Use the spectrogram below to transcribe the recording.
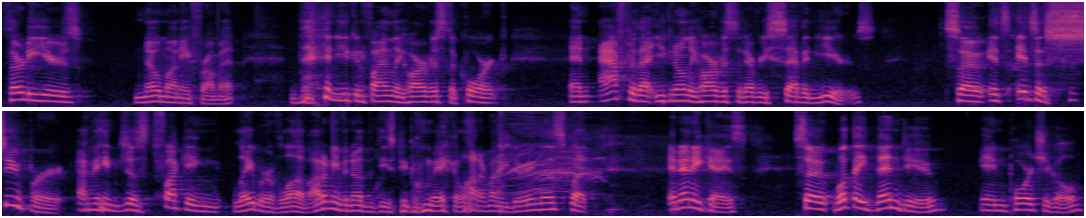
30 years, no money from it. Then you can finally harvest the cork. And after that, you can only harvest it every seven years. So it's it's a super, I mean, just fucking labor of love. I don't even know that these people make a lot of money doing this, but in any case, so what they then do in Portugal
